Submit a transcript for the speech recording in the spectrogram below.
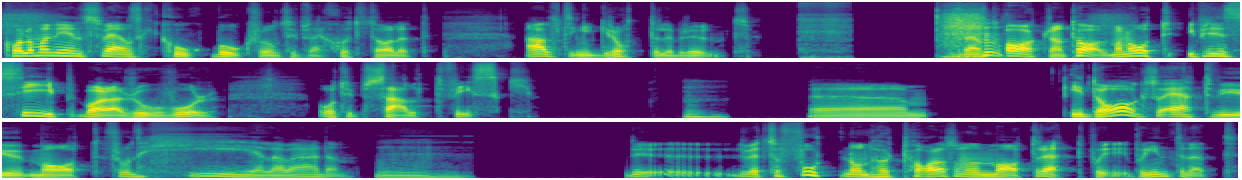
Kollar man i en svensk kokbok från typ så här 70-talet. Allting är grått eller brunt. Svenskt 1800-tal. Man åt i princip bara rovor och typ saltfisk. Mm. Ehm, idag så äter vi ju mat från hela världen. Mm. Det, du vet, så fort någon hört talas om någon maträtt på, på internet.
